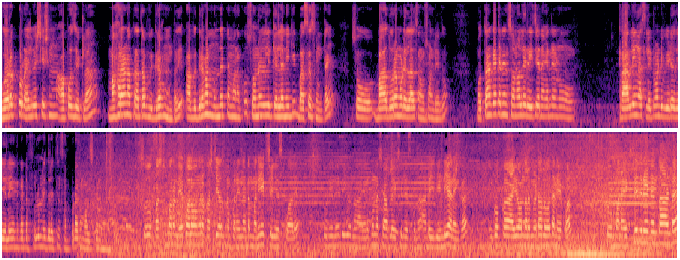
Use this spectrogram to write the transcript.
గోరఖ్పూర్ రైల్వే స్టేషన్ ఆపోజిట్లో మహారాణా ప్రతాప్ విగ్రహం ఉంటుంది. ఆ విగ్రహం ముందట మనకు సోనోలికి వెళ్ళడానికి బస్సెస్ ఉంటాయి. సో బాగా దూరం కూడా వెళ్ళాల్సిన అవసరం లేదు. మొత్తానికైతే నేను సోనోలి రీచ్ అయినా కానీ నేను ట్రావెలింగ్ అసలు ఎటువంటి వీడియో తీయలేదు ఎందుకంటే ఫుల్ నిద్ర వచ్చింది. సప్పుడాక మలుచుకున్నాను. సో ఫస్ట్ మనం నేపాల్ వంగన ఫస్ట్ చేయాల్సిన పని ఏంటంటే మనీ ఎక్స్చేంజ్ చేసుకోవాలి. సో నేనైతే నా వెనుకున్న షాప్లో ఎక్స్చేంజ్ చేసుకున్నా. అంటే ఇది ఇండియానే ఇంకా. ఇంకొక ఐదు వందల మీటర్లు పోతే నేపాల్ సో మన ఎక్స్చేంజ్ రేట్ ఎంత అంటే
